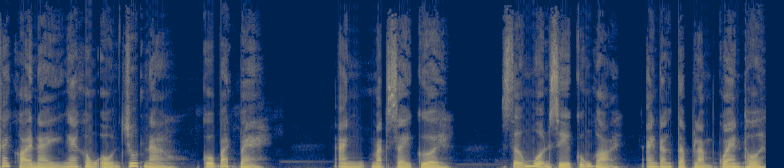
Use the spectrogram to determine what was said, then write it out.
cách gọi này nghe không ổn chút nào, cô bắt bẻ. Anh mặt dày cười, sớm muộn gì cũng gọi, anh đang tập làm quen thôi.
